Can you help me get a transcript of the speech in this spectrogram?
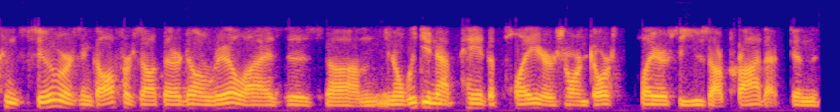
consumers and golfers out there don't realize is, um, you know, we do not pay the players or endorse the players to use our product, and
